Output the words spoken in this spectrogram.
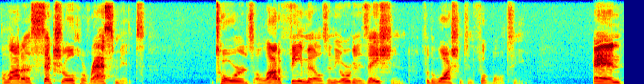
a lot of sexual harassment towards a lot of females in the organization for the Washington football team. And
